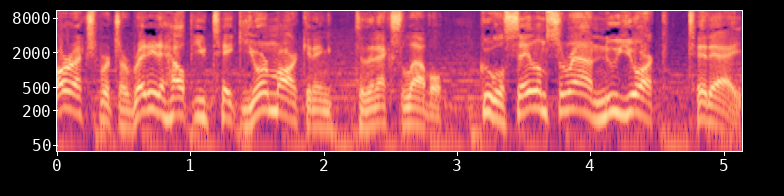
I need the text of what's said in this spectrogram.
Our experts are ready to help you take your marketing to the next level. Google Salem Surround New York today.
